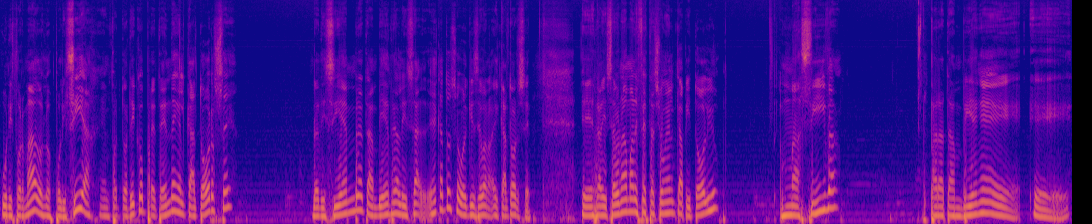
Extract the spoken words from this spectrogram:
uniformados, los policías en Puerto Rico pretenden el 14 de diciembre también realizar, ¿es el 14 o el 15? Bueno, el 14, eh, realizar una manifestación en el Capitolio masiva para también eh, eh,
